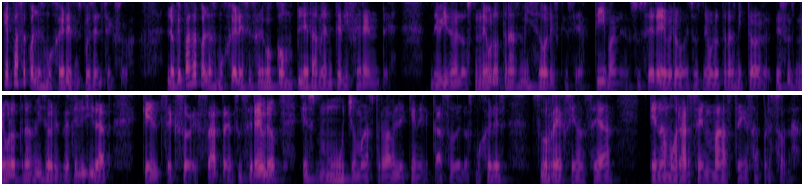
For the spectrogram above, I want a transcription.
¿qué pasa con las mujeres después del sexo? Lo que pasa con las mujeres es algo completamente diferente. Debido a los neurotransmisores que se activan en su cerebro, esos, esos neurotransmisores de felicidad que el sexo desata en su cerebro, es mucho más probable que en el caso de las mujeres su reacción sea enamorarse más de esa persona.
